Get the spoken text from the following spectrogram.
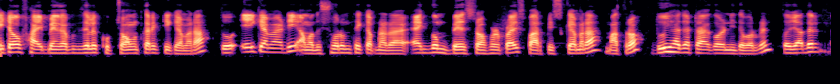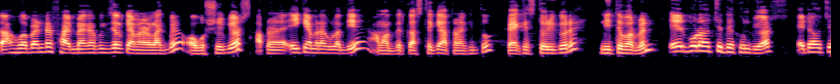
এটাও ফাইভ মেগাপিক্সেলের খুব চমৎকার একটি ক্যামেরা তো এই ক্যামেরাটি আমাদের শোরুম থেকে আপনারা একদম best offer price per piece camera মাত্র দুই হাজার টাকা করে নিতে পারবেন। তো যাদের দাহুয়া ব্র্যান্ডের ফাইভ মেগাপিক্সেল ক্যামেরা লাগবে, অবশ্যই বিয়ার্স আপনারা এই ক্যামেরাগুলো দিয়ে আমাদের কাছ থেকে আপনারা কিন্তু প্যাকেজ তৈরি করে নিতে পারবেন। এরপরে হচ্ছে দেখুন বিয়ার্স এটা হচ্ছে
